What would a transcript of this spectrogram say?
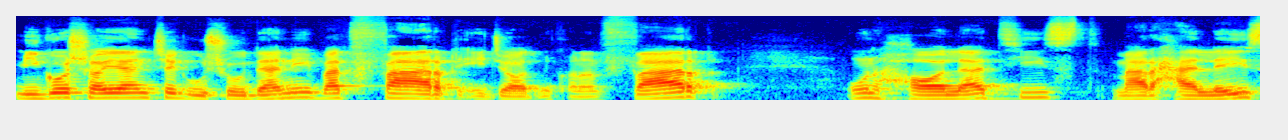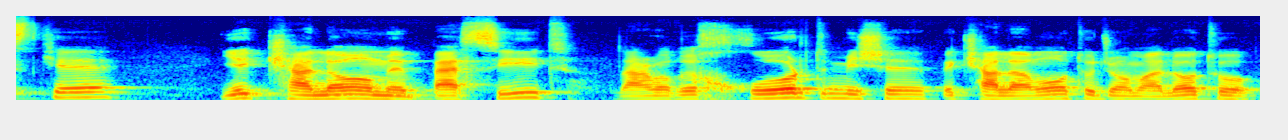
میگشایند چه گوشودنی بعد فرق ایجاد می‌کنن. فرق اون حالتی است مرحله است که یک کلام بسیط در واقع خرد میشه به کلمات و جملات و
